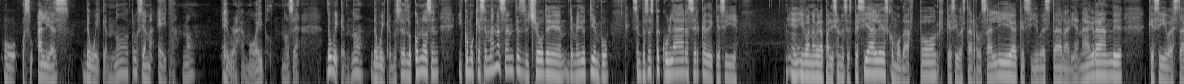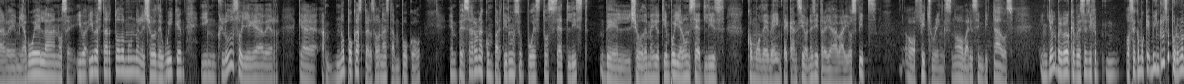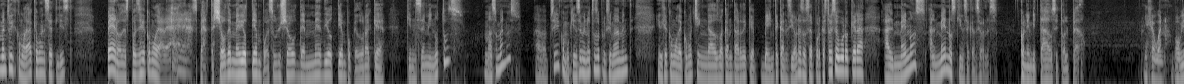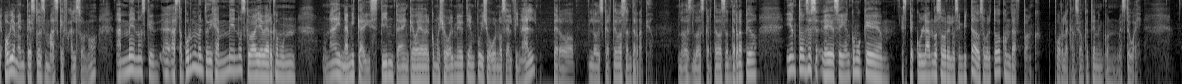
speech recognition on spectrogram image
o, su alias, The Weeknd, ¿no? Creo que se llama Abe, ¿no? Abraham o Abel, no sé. The Weeknd, ¿no? The Weeknd, ustedes lo conocen. Y como que semanas antes del show de, de medio tiempo, se empezó a especular acerca de que si eh, iban a haber apariciones especiales como Daft Punk, que si iba a estar Rosalía, que si iba a estar Ariana Grande, que si iba a estar eh, mi abuela, no sé, iba, iba a estar todo el mundo en el show de Weekend, incluso llegué a ver que eh, no pocas personas tampoco empezaron a compartir un supuesto setlist del show de medio tiempo y era un setlist como de 20 canciones y traía varios fits o featurings, ¿no? varios invitados. Yo lo primero que a veces dije, mm, o sea, como que incluso por un momento dije como de, ah, qué buen set list. Pero después dije como de, a ver, espérate, show de medio tiempo. Es un show de medio tiempo que dura, ¿qué? ¿15 minutos? Más o menos. Ah, sí, como 15 minutos aproximadamente. Y dije como de cómo chingados va a cantar de que 20 canciones. O sea, porque estoy seguro que era al menos, al menos 15 canciones. Con invitados y todo el pedo. Dije, bueno, obviamente esto es más que falso, ¿no? A menos que, eh, hasta por un momento dije, a menos que vaya a haber como un, una dinámica distinta en que vaya a haber como show al medio tiempo y show, no sé, al final, pero lo descarté bastante rápido. Lo, lo descarté bastante rápido. Y entonces eh, seguían como que especulando sobre los invitados, sobre todo con Daft Punk, por la canción que tienen con este güey.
